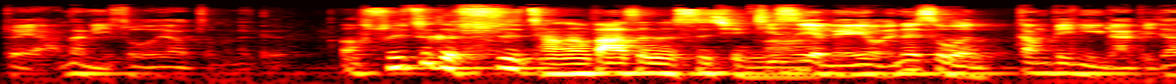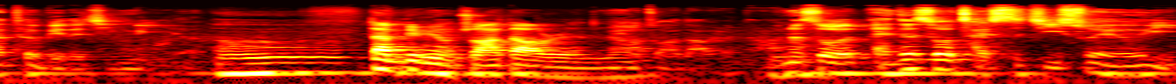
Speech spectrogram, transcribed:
对啊，那你说要怎么那个？哦，所以这个是常常发生的事情吗？其实也没有，那是我当兵以来比较特别的经历啊。嗯，但并没有抓到人，没有抓到人啊。那时候，哎，那时候才十几岁而已，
